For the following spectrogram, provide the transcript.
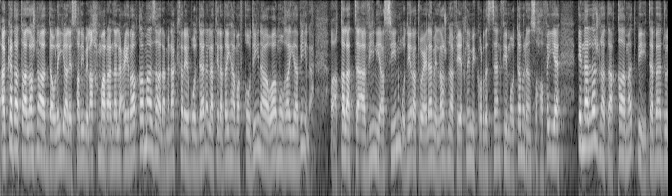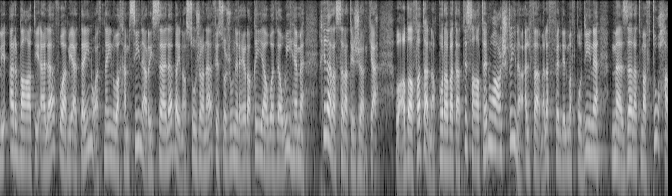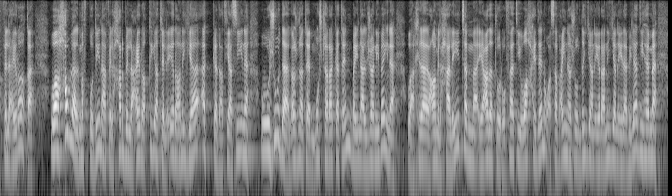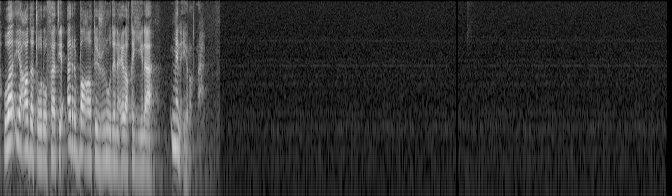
أكدت اللجنة الدولية للصليب الأحمر أن العراق ما زال من أكثر البلدان التي لديها مفقودين ومغيبين. وقالت أفين ياسين مديرة إعلام اللجنة في إقليم كردستان في مؤتمر صحفي إن اللجنة قامت بتبادل 4252 رسالة بين السجناء في السجون العراقية وذويهم خلال السنة الجارية. وأضافت أن قرابة 29 ألف ملف للمفقودين ما زالت مفتوحة في العراق. وحول المفقودين في الحرب العراقية الإيرانية أكدت ياسين وجود لجنة مشتركة بين الجانبين وخلال العام الحالي تم إعادة رفات 71 جنديا إيرانيا إلى بلادهم وإعادة رفات أربعة جنود عراقيين من إيران.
